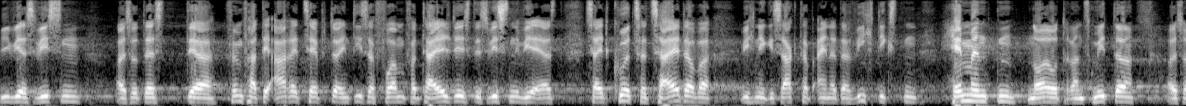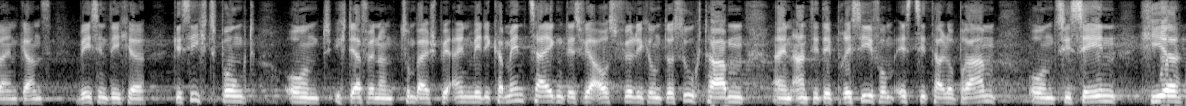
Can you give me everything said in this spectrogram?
wie wir es wissen also dass der 5-HTA-Rezeptor in dieser Form verteilt ist, das wissen wir erst seit kurzer Zeit, aber wie ich Ihnen gesagt habe, einer der wichtigsten hemmenden Neurotransmitter, also ein ganz wesentlicher Gesichtspunkt. Und ich darf Ihnen zum Beispiel ein Medikament zeigen, das wir ausführlich untersucht haben, ein Antidepressivum Escitalopram. Und Sie sehen hier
